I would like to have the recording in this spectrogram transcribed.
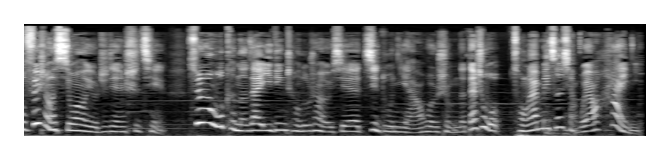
我非常希望有这件事情。虽然我可能在一定程度上有些嫉妒你啊或者什么的，但是我从来没曾想过要害你。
